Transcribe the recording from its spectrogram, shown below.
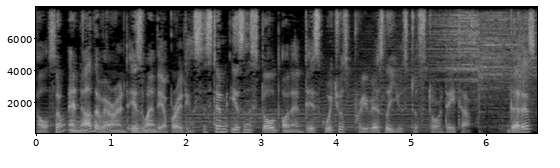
Also, another variant is when the operating system is installed on a disk which was previously used to store data. That is,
